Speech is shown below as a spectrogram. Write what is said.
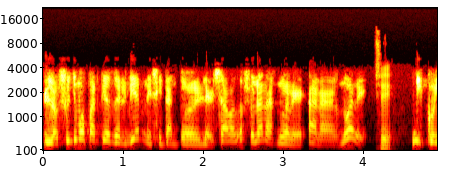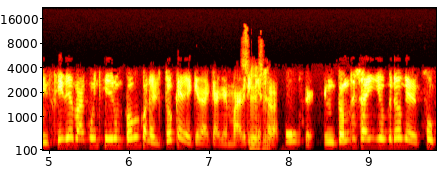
los últimos partidos del viernes y tanto el del sábado son a las nueve. A las nueve. Sí. Y coincide, va a coincidir un poco con el toque de queda que hay en Madrid, que es a las once. Entonces ahí yo creo que, uf,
